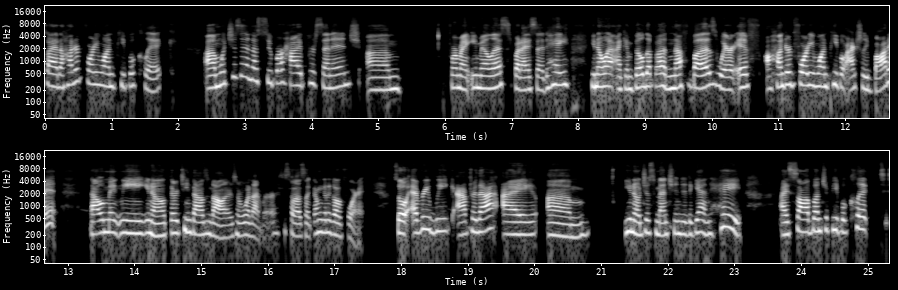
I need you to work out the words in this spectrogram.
So I had 141 people click, um, which isn't a super high percentage um, for my email list. But I said, hey, you know what? I can build up enough buzz where if 141 people actually bought it, that would make me, you know, $13,000 or whatever. So I was like, I'm going to go for it. So every week after that, I, um, you know, just mentioned it again. Hey, I saw a bunch of people clicked.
